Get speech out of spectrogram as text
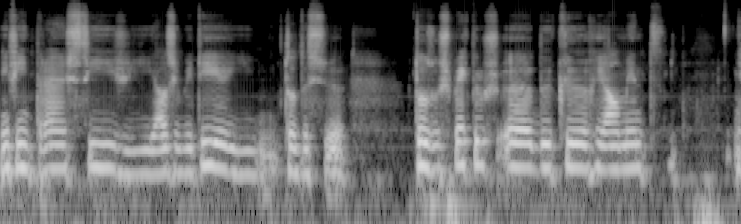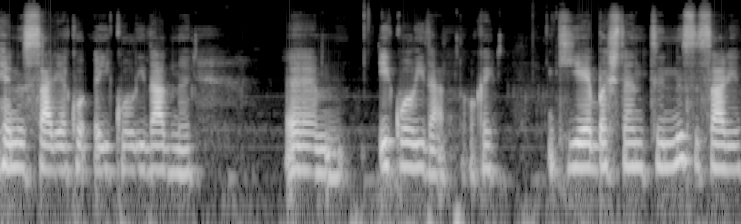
enfim, trans, cis e LGBT e todas, todos os espectros uh, de que realmente é necessária a equalidade, né? Um, equalidade, ok? Que é bastante necessária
